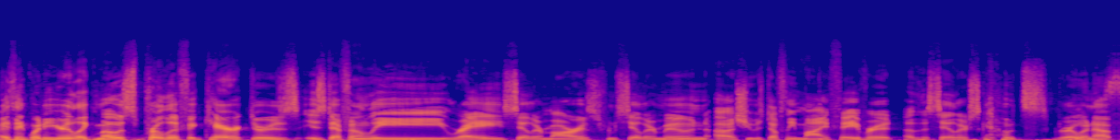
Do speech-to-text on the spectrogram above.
I think one of your like most prolific characters is definitely Rei Sailor Mars from Sailor Moon. Uh, she was definitely my favorite of the Sailor Scouts growing up,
